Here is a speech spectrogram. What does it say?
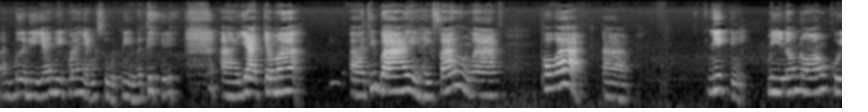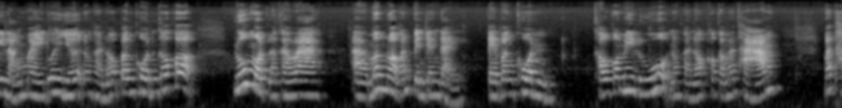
อันมื้อนี้ย้ายนิกมาหยังสูตรนี่ว่าติอ่าอยากจะมา อธิบายให้ฟังว่า เพราะว่านิกนี่มีน้องๆคุยหลังไม่ด้วยเยอะเนาะค่ะเนาะบางคนเขาก็รู้หมดละค่ะว่าอ่าเมืองนอกมันเป็นจังไดแต่บางคนเขาก็ไม่รู้เนาะค่ะเนาะเขาก็มาถาม มาถ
